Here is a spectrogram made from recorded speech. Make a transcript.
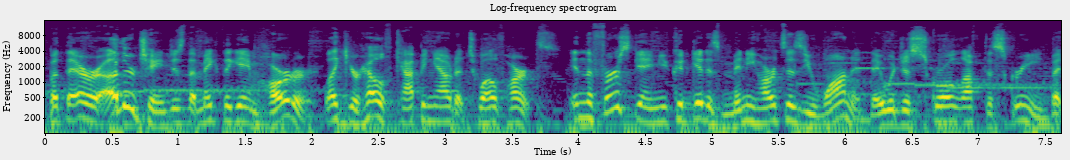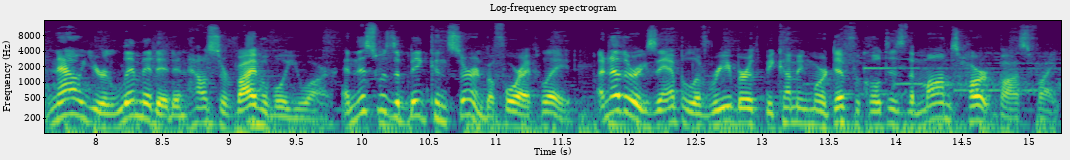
But there are other changes that make the game harder, like your health capping out at 12 hearts. In the first game, you could get as many hearts as you wanted, they would just scroll off the screen, but now you're limited in how survivable you are, and this was a big concern before I played. Another example of Rebirth becoming more difficult is the Mom's Heart boss fight.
